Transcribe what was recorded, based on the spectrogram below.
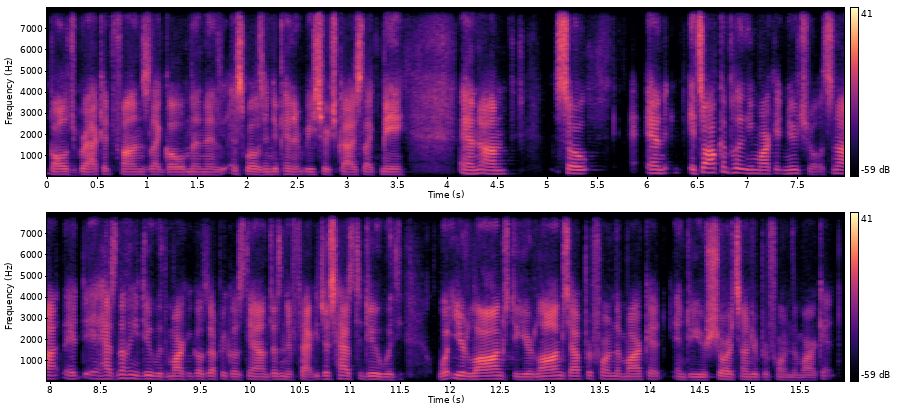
bulge bracket funds like Goldman, as well as independent research guys like me. And um, so, and it's all completely market neutral. It's not, it has nothing to do with market goes up or goes down. It doesn't affect. It just has to do with what your longs, do your longs outperform the market and do your shorts underperform the market?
